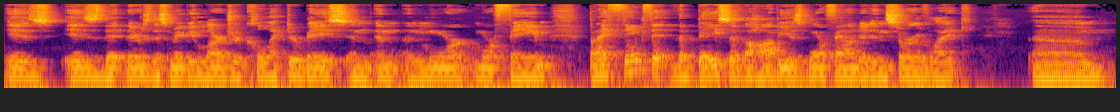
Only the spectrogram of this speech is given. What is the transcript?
is is that there's this maybe larger collector base and, and, and more more fame. But I think that the base of the hobby is more founded in sort of like um,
